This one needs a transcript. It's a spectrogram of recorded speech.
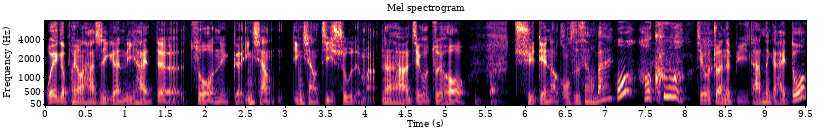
我有一个朋友，他是一个很厉害的做那个音响音响技术的嘛，那他结果最后去电脑公司上班，哦，好酷哦！结果赚的比他那个还多。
